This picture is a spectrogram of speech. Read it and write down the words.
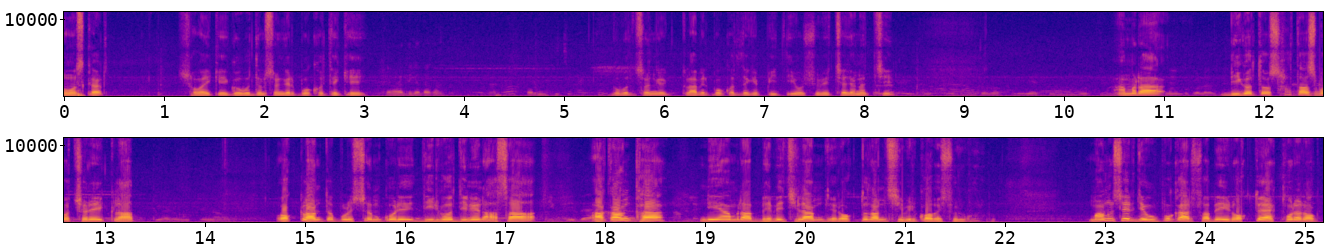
নমস্কার। সবাইকে গোবর্ধন সংঘের পক্ষ থেকে গোবর্ধন সংঘের ক্লাবের পক্ষ থেকে প্রীতি ও শুভেচ্ছা জানাচ্ছি। আমরা বিগত সাতাশ বছরের ক্লাব অক্লান্ত পরিশ্রম করে দীর্ঘদিনের আশা, আকাঙ্ক্ষা নিয়ে আমরা ভেবেছিলাম যে রক্তদান শিবির কবে শুরু করব। মানুষের যে উপকার, সবে এই রক্ত, এক ফোঁড়া রক্ত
